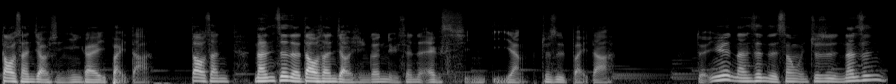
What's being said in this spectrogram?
倒三角形应该百搭，倒三男生的倒三角形跟女生的 X 型一样，就是百搭。对，因为男生的上就是男生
